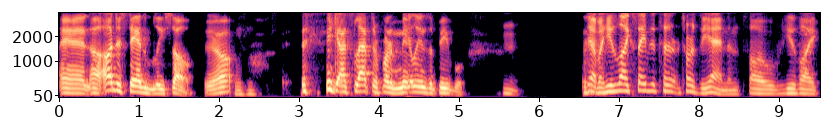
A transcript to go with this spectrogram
And uh, understandably so, you know. he got slapped in front of millions of people. Yeah, but he like saved it to, towards the end, and so he like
